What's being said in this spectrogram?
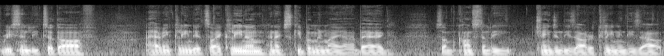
recently took off I haven't cleaned it, so I clean them and I just keep them in my uh, bag. So I'm constantly changing these out or cleaning these out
